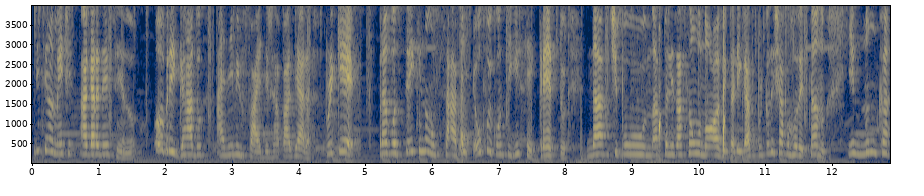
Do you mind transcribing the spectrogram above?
literalmente agradecendo. Obrigado, Anime Fighters, rapaziada. Porque, pra você que não sabe, eu fui conseguir secreto na, tipo, na atualização 9, tá ligado? Porque eu deixava roletando e nunca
